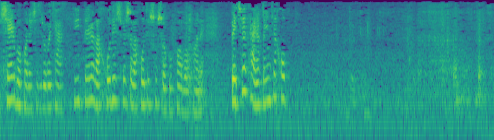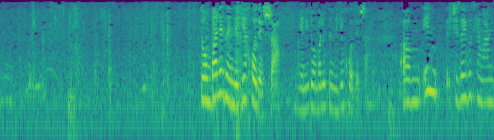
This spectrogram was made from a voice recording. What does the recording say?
شعر بکنه چیزی رو به کسی بره و خودش بشه و خودش رو شکوفا بکنه. به چه طریق اینکه خب دنبال زندگی خودش رفت. یعنی دنبال زندگی خودش رفت. این چیزایی بود که من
